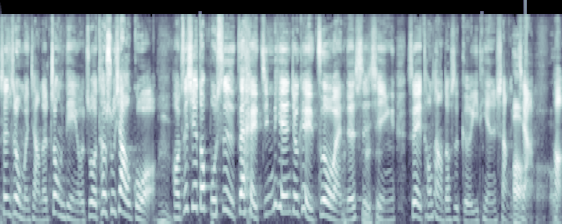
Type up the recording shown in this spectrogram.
甚至我们讲的重点有做特殊效果。好，这些都不是在今天就可以做完的事情，所以通常都是隔一天上架。好，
